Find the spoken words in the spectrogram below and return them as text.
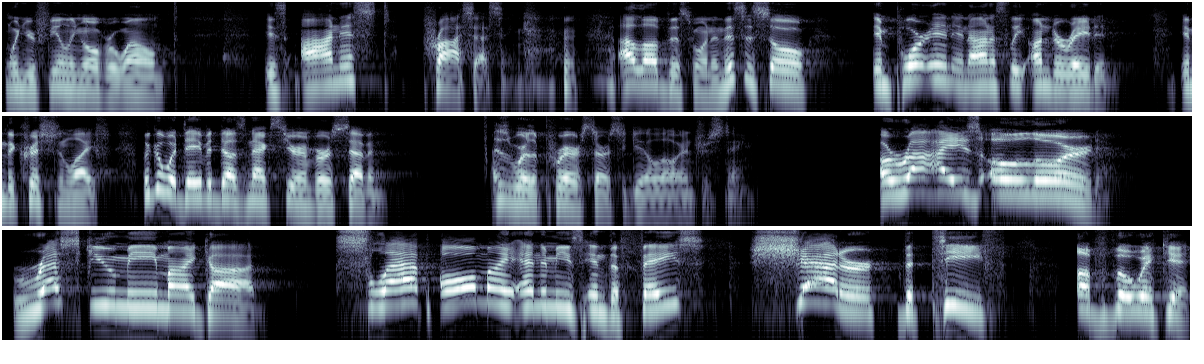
when you're feeling overwhelmed, is honest processing. I love this one. And this is so important and honestly underrated in the Christian life. Look at what David does next here in verse 7. This is where the prayer starts to get a little interesting. Arise, O Lord, rescue me, my God. Slap all my enemies in the face, shatter the teeth of the wicked.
